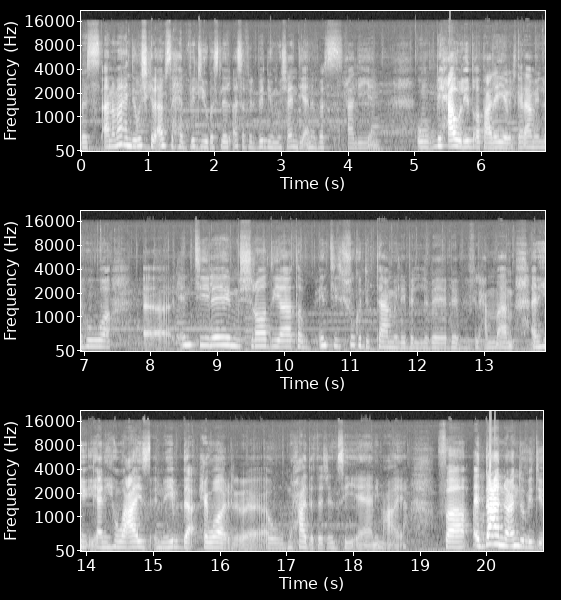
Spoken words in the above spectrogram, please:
بس أنا ما عندي مشكلة أمسح الفيديو بس للأسف الفيديو مش عندي أنا بس حاليا. وبيحاول يضغط علي بالكلام اللي هو آه أنت ليه مش راضية؟ طب أنت شو كنت بتعملي بال... في الحمام؟ يعني, يعني هو عايز إنه يبدأ حوار آه، أو محادثة جنسية يعني معايا. فادعى إنه عنده فيديو.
